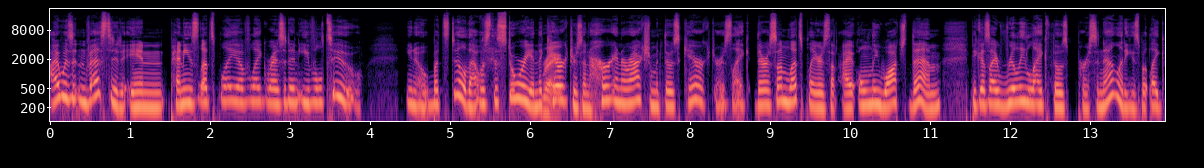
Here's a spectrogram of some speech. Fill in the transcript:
I was invested in Penny's Let's Play of like Resident Evil 2. You know, but still, that was the story and the Right. characters and her interaction with those characters. Like, there are some Let's Players that I only watch them because I really like those personalities. But like,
